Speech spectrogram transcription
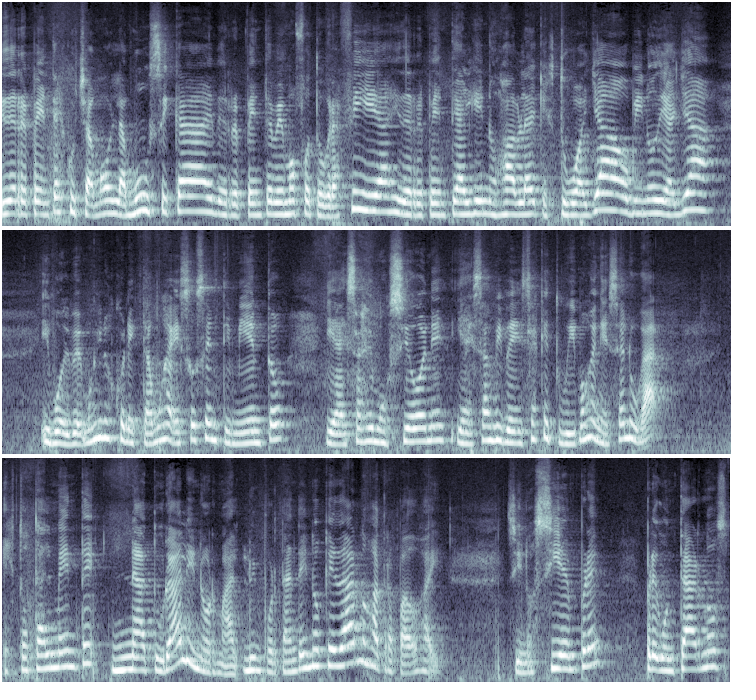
Y de repente escuchamos la música y de repente vemos fotografías y de repente alguien nos habla de que estuvo allá o vino de allá y volvemos y nos conectamos a esos sentimientos y a esas emociones y a esas vivencias que tuvimos en ese lugar es totalmente natural y normal. Lo importante es no quedarnos atrapados ahí, sino siempre preguntarnos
